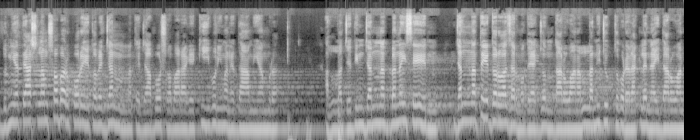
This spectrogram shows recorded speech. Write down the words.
দুনিয়াতে আসলাম সবার পরে, তবে জান্নাতে যাব সবার আগে। কি পরিমাণে দামি আমরা। আল্লাহ যেদিন জান্নাত বানাইছেন জান্নাতের দরওয়াজার মধ্যে একজন দারোয়ান আল্লাহ নিযুক্ত করে রাখলেন এই দারোয়ান।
